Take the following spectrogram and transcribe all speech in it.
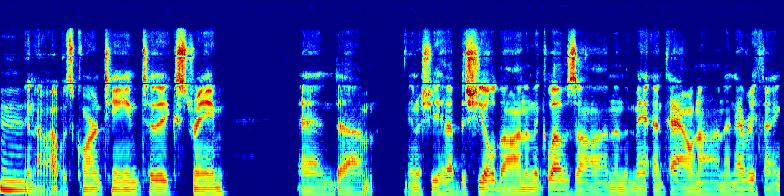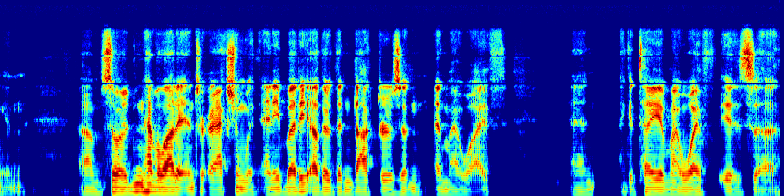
mm. you know i was quarantined to the extreme and um, you know she had the shield on and the gloves on and the man down on and everything and um, so i didn't have a lot of interaction with anybody other than doctors and and my wife and i could tell you my wife is uh,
